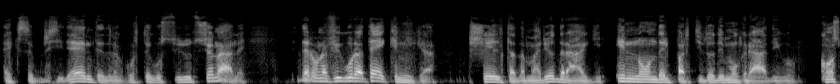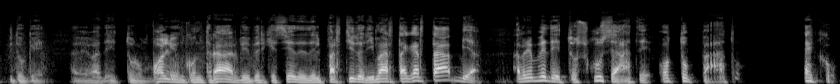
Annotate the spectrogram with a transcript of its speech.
ex presidente della Corte Costituzionale ed era una figura tecnica scelta da Mario Draghi e non del Partito Democratico. Cospito che aveva detto non voglio incontrarvi perché siete del partito di Marta Cartabbia, avrebbe detto scusate, ho toppato. Ecco,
